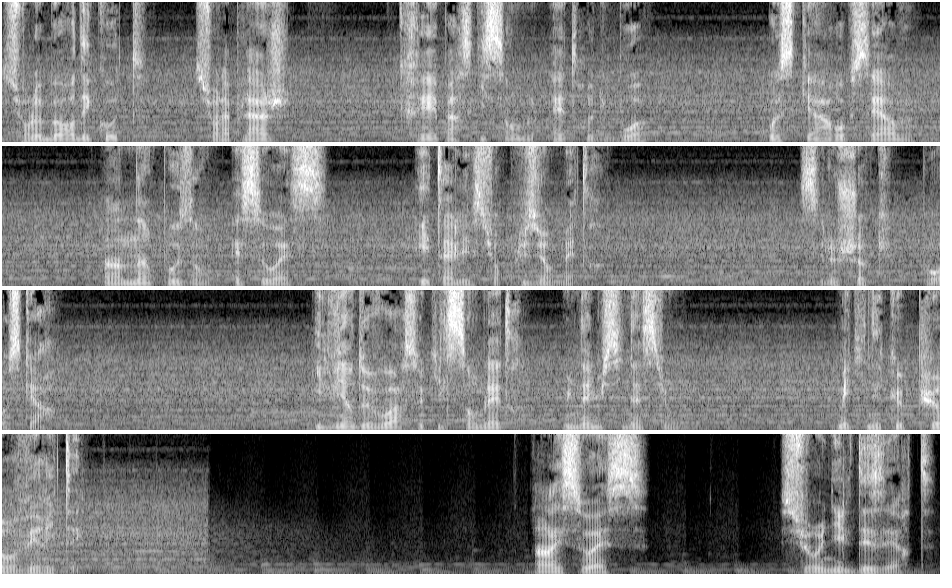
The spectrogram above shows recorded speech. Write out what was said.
Sur le bord des côtes, sur la plage, créée par ce qui semble être du bois, Oscar observe un imposant SOS étalé sur plusieurs mètres. C'est le choc pour Oscar. Il vient de voir ce qu'il semble être une hallucination, mais qui n'est que pure vérité. un SOS sur une île déserte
